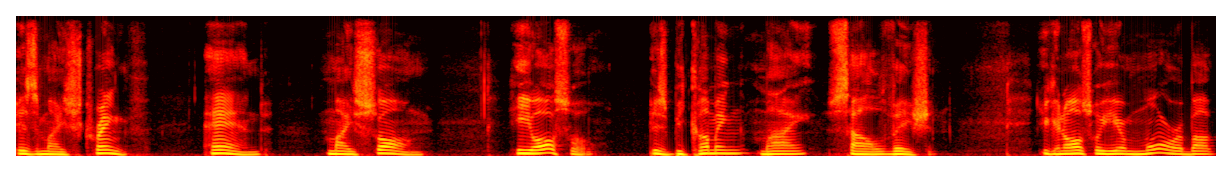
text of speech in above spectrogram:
is my strength and my song he also is becoming my salvation. You can also hear more about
